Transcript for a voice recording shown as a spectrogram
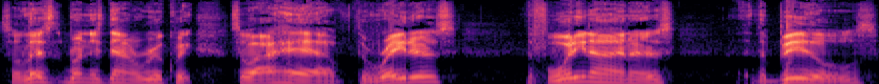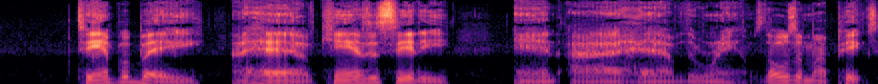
So let's run this down real quick. So I have the Raiders, the 49ers, the Bills, Tampa Bay, I have Kansas City, and I have the Rams. Those are my picks.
